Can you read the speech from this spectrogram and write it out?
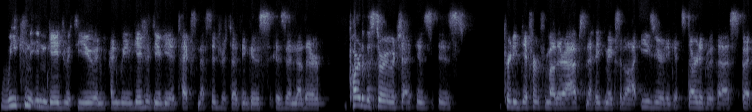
we can engage with you and, and we engage with you via text message, which I think is, is another part of the story, which is, is pretty different from other apps and I think makes it a lot easier to get started with us. But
